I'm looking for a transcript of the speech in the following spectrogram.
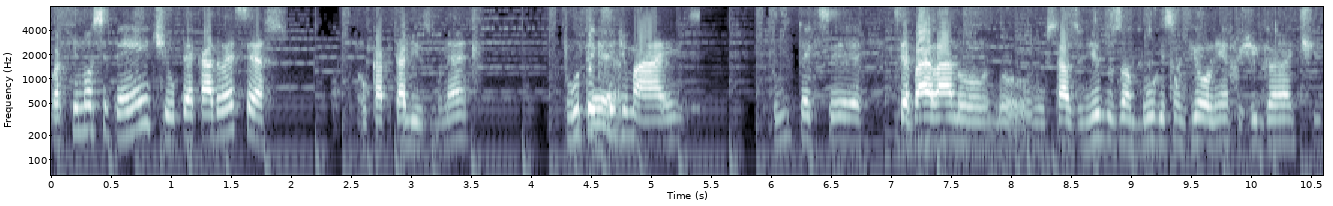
aqui no Ocidente, o pecado é o excesso. O capitalismo, né? Tudo tem que É. ser demais. Tudo tem que ser. Você vai lá no, no- nos Estados Unidos, os hambúrgueres são violentos, gigantes.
